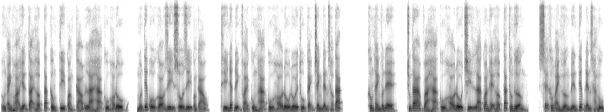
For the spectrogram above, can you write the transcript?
ùn ánh họa hiện tại hợp tác công ty quảng cáo là hạ cụ họ đồ, muốn tiếp ổ gọ gì sổ gì quảng cáo, thì nhất định phải cùng hạ cụ họ đồ đối thủ cạnh tranh đèn hợp tác. Không thành vấn đề, chúng ta và hạ cụ họ đồ chỉ là quan hệ hợp tác thông thường, sẽ không ảnh hưởng đến tiếp đen hạng mục.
